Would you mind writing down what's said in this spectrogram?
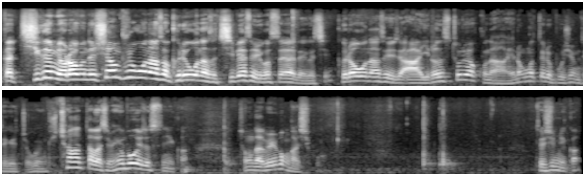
그러니까 지금 여러분들 시험 풀고 나서 그리고 나서 집에서 읽었어야 돼, 그렇지? 그러고 나서 이제 아 이런 스토리였구나 이런 것들을 보시면 되겠죠. 그럼 귀찮았다가 지금 행복해졌으니까 정답 1번 가시고 되십니까?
